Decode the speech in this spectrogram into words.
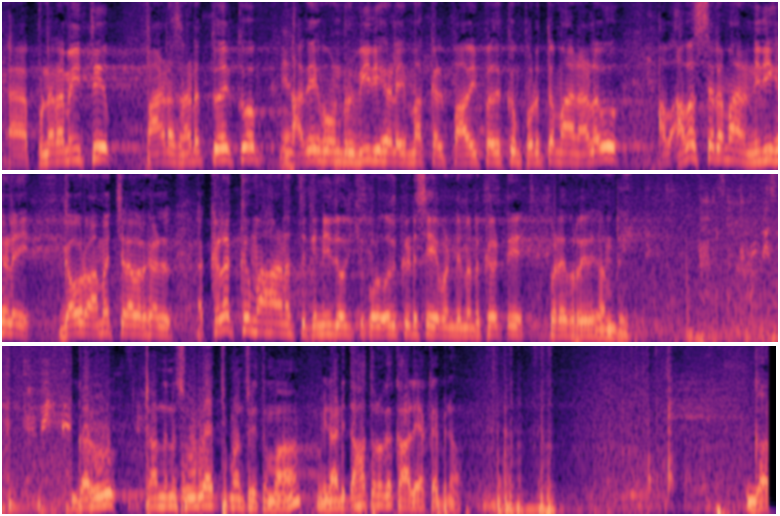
அஹ், புனரமைத்து பாட நடத்துவதற்கும் அதே போன்று வீதிகளை மக்கள் பாவிப்பதற்கும் பொருத்தமான அளவு அவ- அவசரமான நிதிகளை கௌரவ அமைச்சர் அவர்கள் அஹ், கிழக்கு மாகாணத்துக்கு நிதி ஒதுக்கி ஒதுக்கீடு செய்ய வேண்டும் என்று கேட்டு விடைபெறுகிறேன் நன்றி ගරු චන්දන සූර්යාච්චි මන්ත්‍රීතුමා විනාඩි 13ක කාලයක් ලැබෙනවා.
